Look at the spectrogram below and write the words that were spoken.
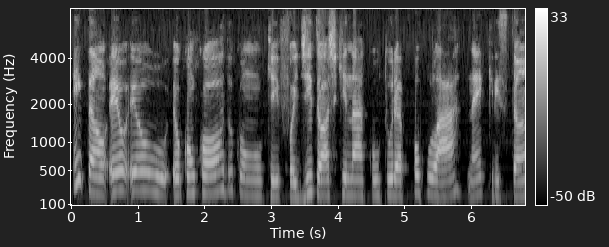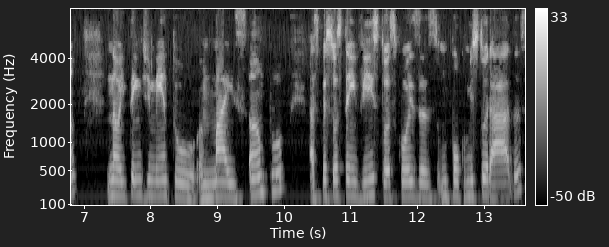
Então, eu, eu, eu concordo com o que foi dito. Eu acho que na cultura popular, né, cristã, no entendimento mais amplo, as pessoas têm visto as coisas um pouco misturadas.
